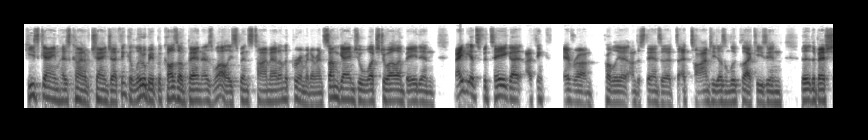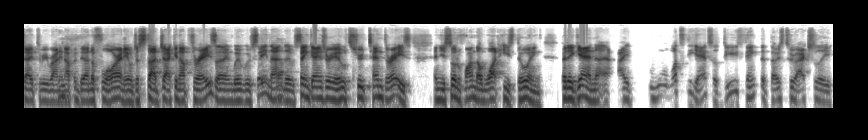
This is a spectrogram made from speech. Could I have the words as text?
his game has kind of changed. I think a little bit because of Ben as well. He spends time out on the perimeter, and some games you'll watch Joel Embiid, and maybe it's fatigue. I, I think everyone probably understands that at times he doesn't look like he's in the, the, best shape to be running up and down the floor, and he'll just start jacking up threes. I mean, we've, we've seen that. Yeah. We've seen games where he'll shoot 10 threes, and you sort of wonder what he's doing. But again, I what's the answer? Do you think that those two actually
